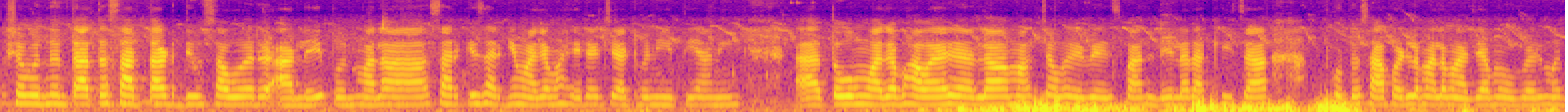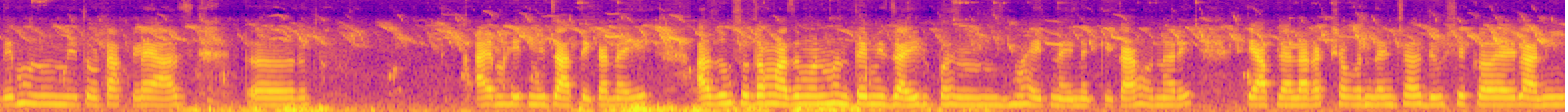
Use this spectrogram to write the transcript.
रक्षाबंधन तर आता सात आठ दिवसावर आले पण मला सारखी सारखी माझ्या माहेराची आठवण येते आणि तो माझ्या भावाला मागच्या वेळेस बांधलेला राखीचा फोटो सापडला मला माझ्या मोबाईलमध्ये म्हणून मी तो टाकला आहे आज. तर काय माहीत मी जाते का नाही. अजूनसुद्धा माझं मन म्हणते मी जाईल पण माहीत नाही नक्की काय होणार आहे. ते आपल्याला रक्षाबंधनच्या दिवशी कळेल आणि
